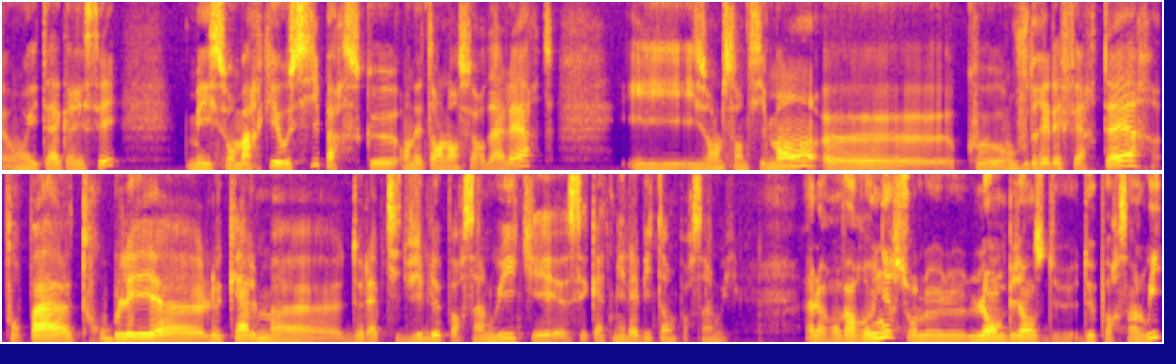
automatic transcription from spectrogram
ont été agressés, mais ils sont marqués aussi parce qu'en étant lanceurs d'alerte, ils, ont le sentiment euh, qu'on voudrait les faire taire pour pas troubler euh, le calme euh, de la petite ville de Port-Saint-Louis, qui est ses 4000 habitants, Port-Saint-Louis. Alors, on va revenir sur l'ambiance de, Port-Saint-Louis,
